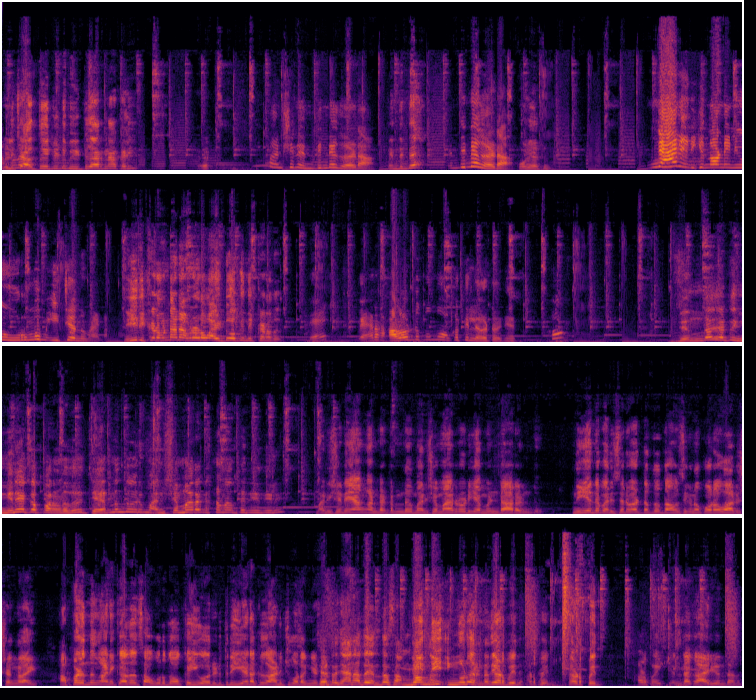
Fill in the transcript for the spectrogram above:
വിളിച്ച് അകത്ത് കയറ്റിട്ട് വീട്ടുകാരനാക്കടി. മനുഷ്യൻ എന്തിന്റെ കേടാ? എന്തിന്റെ? എന്തിന്റെ കേടാ? ഞാൻ ഇരിക്കുന്നോണ്ട് ഇനി ഉറുമ്പും ഈച്ചയൊന്നും വേണ്ട. നീ ഇരിക്കണോണ്ടാണ് അവരോട് വൈറ്റ് നോക്കി നിക്കണത്. ദേ, വേറെ ആളോട്ടൊന്നും നോക്കത്തില്ല കേട്ടോ ഞാൻ. എന്താ ചേട്ടൻ ഇങ്ങനെയൊക്കെ പറയണത്? ചേട്ടൻ എന്തോ ഒരു മനുഷ്യന്മാരെ കാണാത്ത രീതിയിൽ? മനുഷ്യനെ ഞാൻ കണ്ടിട്ടുണ്ട്. മനുഷ്യന്മാരോട് ഞാൻ മിണ്ടാറുണ്ട്. നീ എന്റെ പരിസരവട്ടത്ത് താമസിക്കുന്ന കുറെ വർഷങ്ങളായി. അപ്പോഴൊന്നും കാണിക്കാതെ സൗഹൃദമൊക്കെ ഈ ഓരോരുത്തർ ഈടക്ക് കാണിച്ചു ചേട്ടാ തുടങ്ങിയിട്ടുണ്ട്. ഞാൻ അത് എന്താ സംഭവം? നീ ഇങ്ങോട്ട് വരണ്ട. നീ അവിടെ പോയി എന്താ കാര്യം എന്താണ്?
